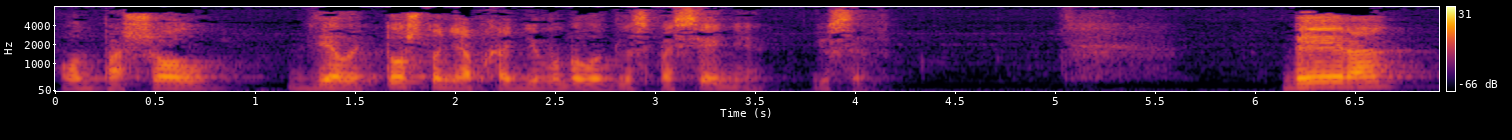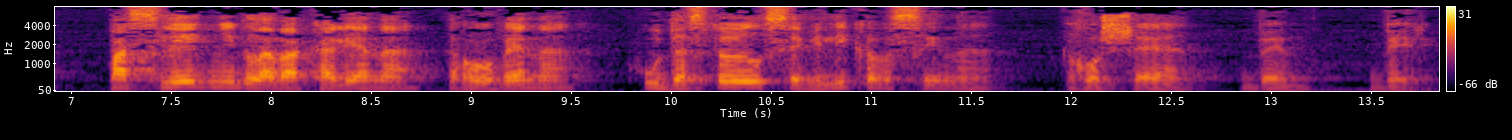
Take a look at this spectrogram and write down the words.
Он пошел делать то, что необходимо было для спасения Юсефа. Бера, последний глава колена Рувена, удостоился великого сына Рошея бен Бери.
